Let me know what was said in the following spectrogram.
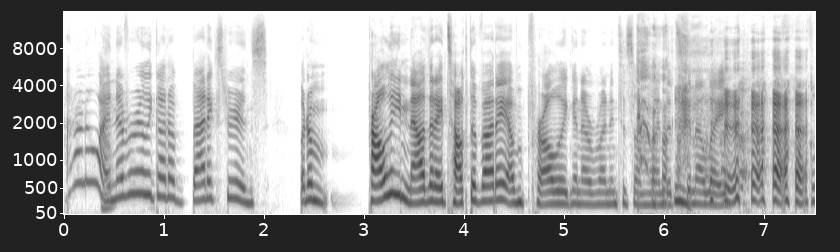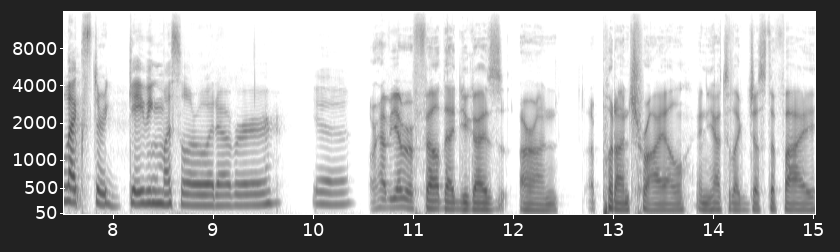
I don't know. I never really got a bad experience. But I'm probably now that I talked about it, I'm probably gonna run into someone that's gonna like flex their gaming muscle or whatever. Yeah. Or have you ever felt that you guys are on are put on trial and you have to like justify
